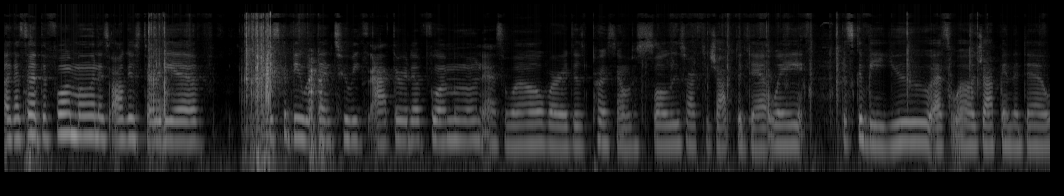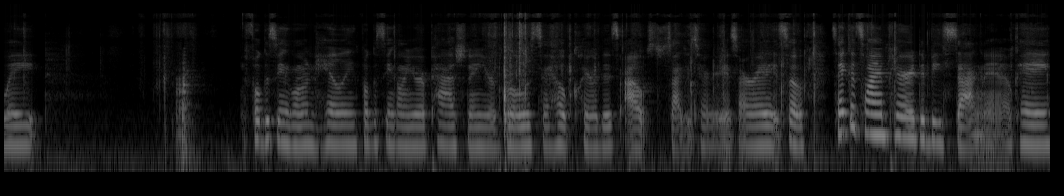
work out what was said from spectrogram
like I said, the full moon is August 30th. This could be within two weeks after the full moon as well, where this person will slowly start to drop the dead weight. This could be you as well, dropping the dead weight focusing on healing, focusing on your passion and your goals to help clear this out, Sagittarius, all right? So take a time period to be stagnant, okay?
